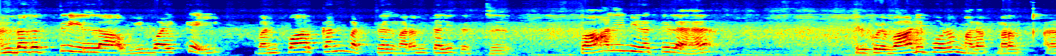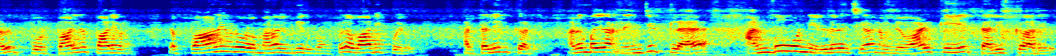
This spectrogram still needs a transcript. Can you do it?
அன்பகத்து இல்லா உயிர் வாழ்க்கை வன்பார்க்கண் வற்றல் மரம் தளி தற்று. பாலை நிறத்தில் இருக்கக்கூடிய வாடி போன மரம் மரம் அதாவது இப்போ ஒரு பாலின பாலைவனம். இந்த பாலைவனோட ஒரு மரம் எப்படி இருக்கும்? ஃபுல்லாக வாடி போயிடும். அது தள்ளி இருக்காது. மாதிரி தான் நெஞ்சத்தில் அன்பு ஒன்று இல்லைன்னுச்சுன்னா நம்முடைய வாழ்க்கையே தளிர்க்காது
